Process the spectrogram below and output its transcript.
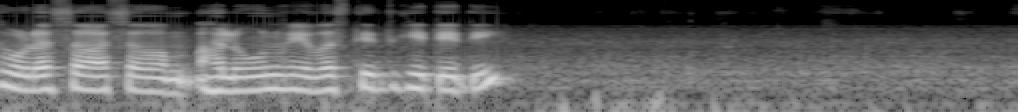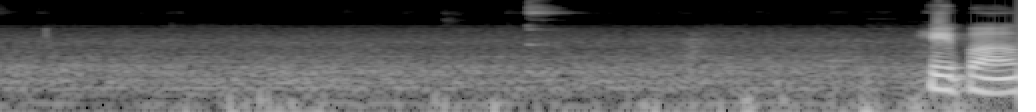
थोडंसं असं हलवून व्यवस्थित घेते ती. हे पहा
